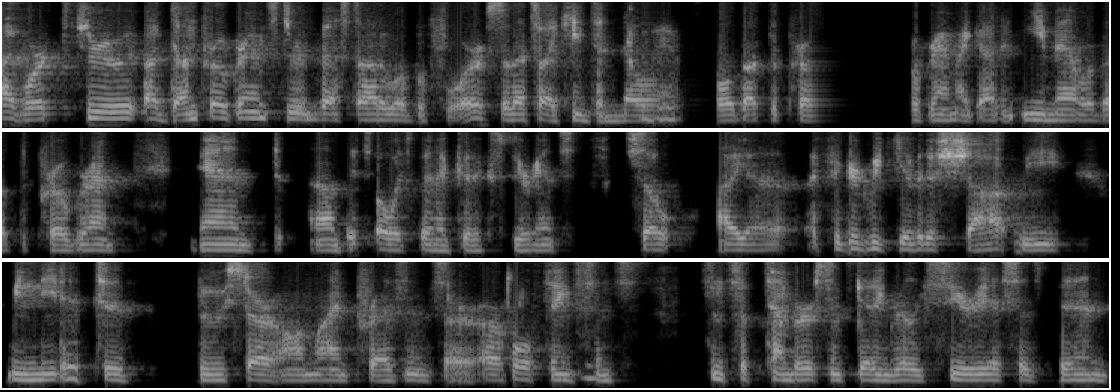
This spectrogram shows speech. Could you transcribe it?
I've worked through, I've done programs through Invest Ottawa before. So that's how I came to know mm-hmm. all about the pro- program. I got an email about the program and um, it's always been a good experience. So I, uh, I figured we'd give it a shot. We, we needed to boost our online presence. Our, our whole thing mm-hmm. since since September, since getting really serious, has been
